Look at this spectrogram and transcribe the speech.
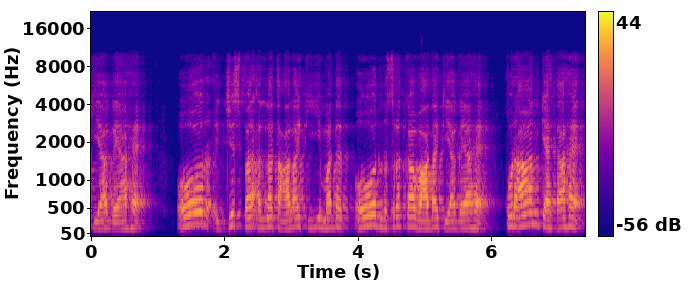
کیا گیا ہے اور جس پر اللہ تعالیٰ کی مدد اور نصرت کا وعدہ کیا گیا ہے۔ قرآن کہتا ہے،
